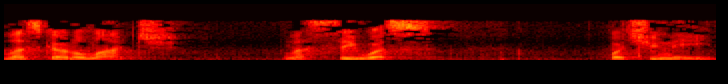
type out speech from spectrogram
let's go to lunch. Let's see what's what you need.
